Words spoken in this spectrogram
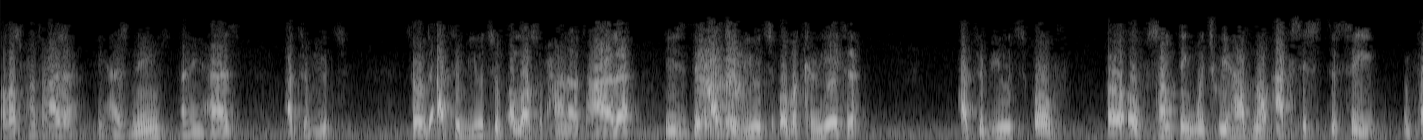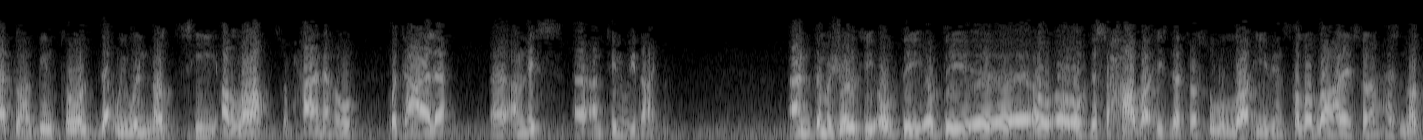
Allah subhanahu wa ta'ala, He has names and He has attributes. So the attributes of Allah subhanahu wa ta'ala is the attributes of a creator. Attributes of, uh, of something which we have no access to see in fact, we have been told that we will not see Allah subhanahu wa ta'ala uh, unless uh, until we die. And the majority of the of the uh, of the Sahaba is that Rasulullah even sallallahu alayhi wasallam has not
